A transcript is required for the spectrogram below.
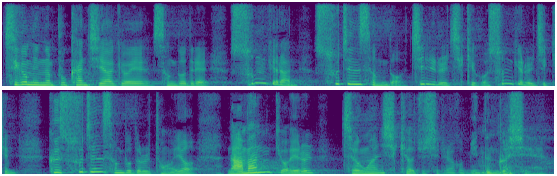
지금 있는 북한 지하교회 성도들의 순결한 수진 성도, 진리를 지키고 순결을 지킨 그 수진 성도들을 통하여 남한 교회를 정환시켜 주시리라고 믿는 것이에요.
